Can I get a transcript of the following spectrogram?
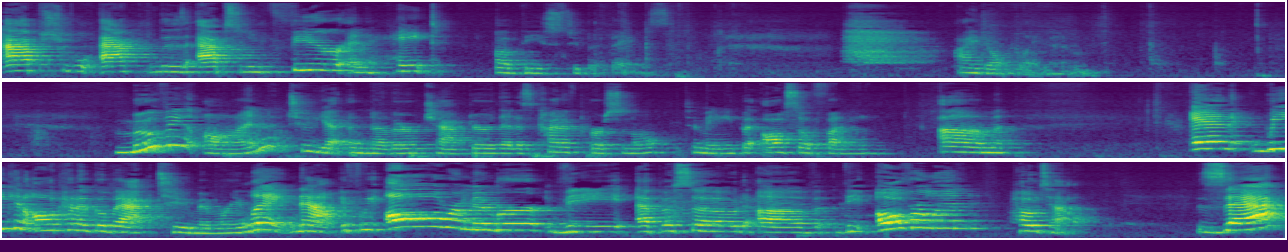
actual act, his absolute fear and hate of these stupid things. I don't blame him. Moving on to yet another chapter that is kind of personal to me, but also funny. Um, and we can all kind of go back to memory lane. Now, if we all remember the episode of the Overland Hotel, Zak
